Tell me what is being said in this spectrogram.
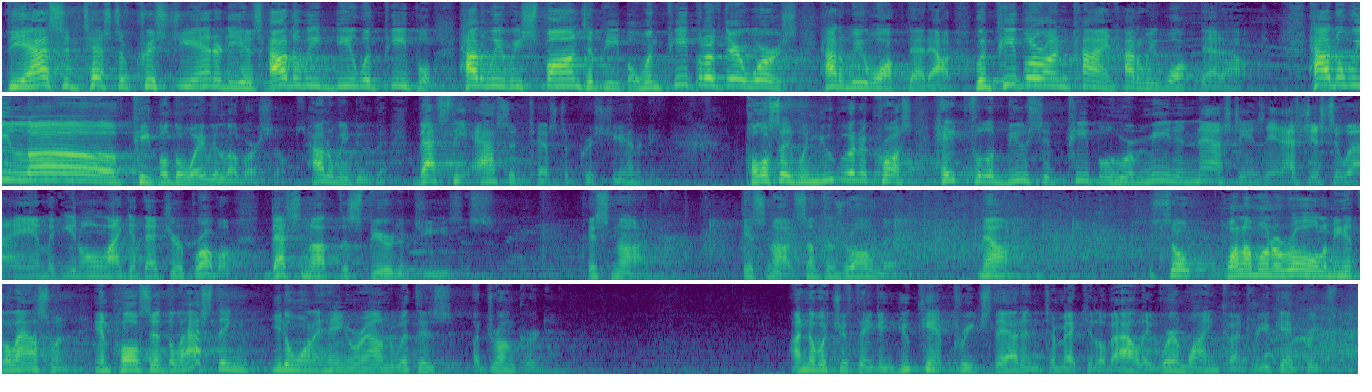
The acid test of Christianity is how do we deal with people? How do we respond to people? When people are at their worst, how do we walk that out? When people are unkind, how do we walk that out? How do we love people the way we love ourselves? How do we do that? That's the acid test of Christianity. Paul says when you run across hateful, abusive people who are mean and nasty and say, that's just who I am, if you don't like it, that's your problem. That's not the spirit of Jesus. It's not. It's not. Something's wrong there. Now, so while I'm on a roll, let me hit the last one. And Paul said the last thing you don't want to hang around with is a drunkard. I know what you're thinking. You can't preach that in Temecula Valley. We're in wine country. You can't preach that.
